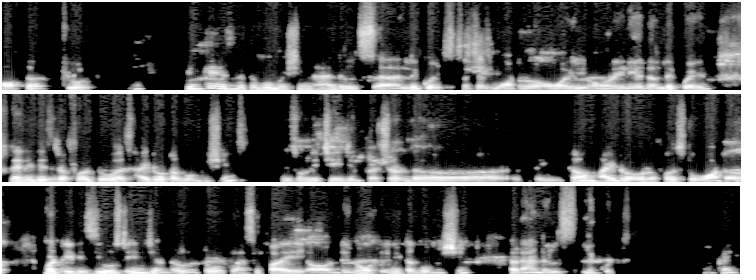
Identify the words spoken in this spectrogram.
of the fluid. In case the turbo machine handles uh, liquids such as water, oil, or any other liquid, then it is referred to as hydro turbo machines. It is only change in pressure. The, the term hydro refers to water, but it is used in general to classify or denote any turbo machine that handles liquids. Okay.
